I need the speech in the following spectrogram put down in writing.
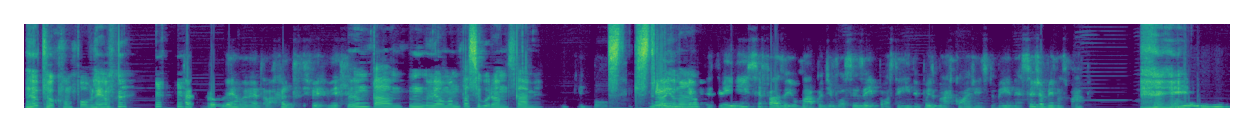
Eu tô com um problema. Tá com problema, né? Tá marcando tudo de vermelho. Não tá. Minha mão não tá segurando, sabe? Que bom. Que E aí, estranho, que né? acontece? aí você faz aí o mapa de vocês aí, postem aí, depois marcam a gente também, né? Seja menos mapa. E aí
